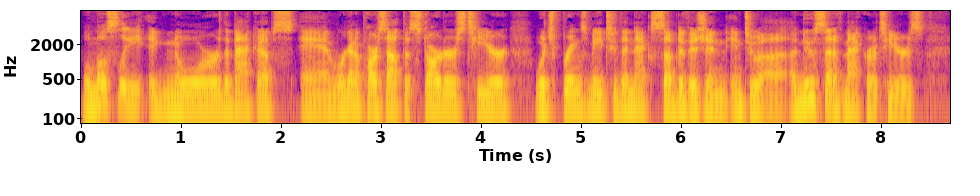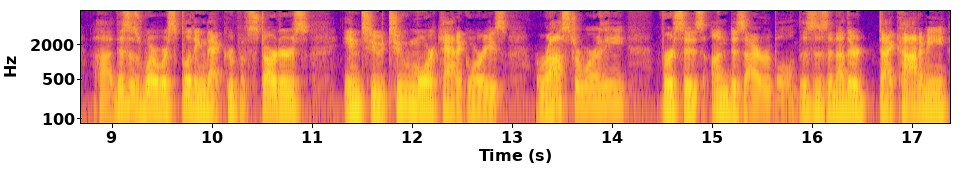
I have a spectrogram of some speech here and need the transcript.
we'll mostly ignore the backups and we're going to parse out the starters tier, which brings me to the next subdivision into a, a new set of macro tiers. Uh, this is where we're splitting that group of starters into two more categories roster worthy versus undesirable. This is another dichotomy,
